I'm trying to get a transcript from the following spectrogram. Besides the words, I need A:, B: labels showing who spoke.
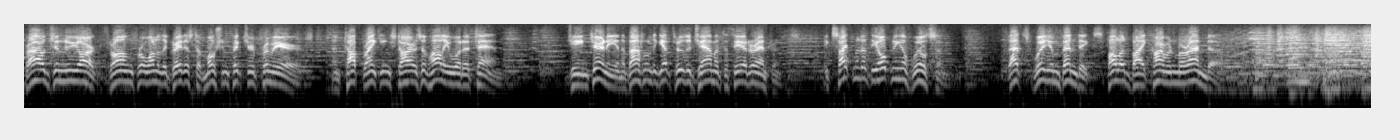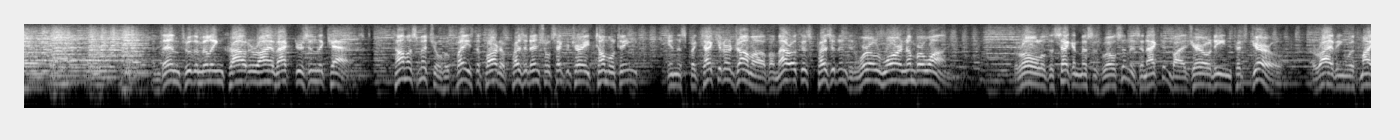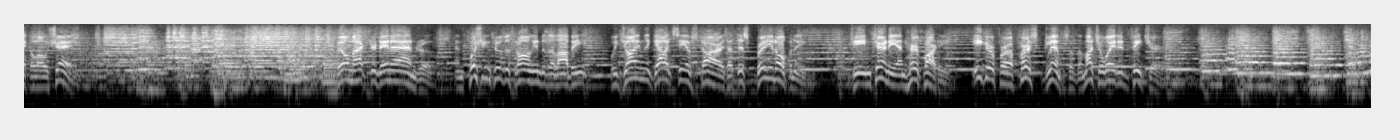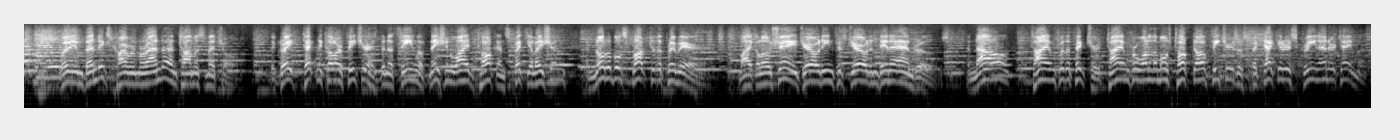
A: Crowds in New York throng for one of the greatest of motion picture premieres, and top-ranking stars of Hollywood attend. Gene Tierney in a battle to get through the jam at the theater entrance. Excitement at the opening of Wilson. That's William Bendix, followed by Carmen Miranda. And then through the milling crowd arrive actors in the cast. Thomas Mitchell, who plays the part of Presidential Secretary Tumulty in the spectacular drama of America's President in World War Number One. The role of the second Mrs. Wilson is enacted by Geraldine Fitzgerald, arriving with Michael O'Shea. Film actor Dana Andrews, and pushing through the throng into the lobby, we join the galaxy of stars at this brilliant opening. Gene Tierney and her party, eager for a first glimpse of the much-awaited feature. Bendix, Carmen Miranda, and Thomas Mitchell. The great Technicolor feature has been a theme of nationwide talk and speculation, and notables flock to the premiere. Michael O'Shea, Geraldine Fitzgerald, and Dana Andrews. And now, time for the picture, time for one of the most talked of features of spectacular screen entertainment.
